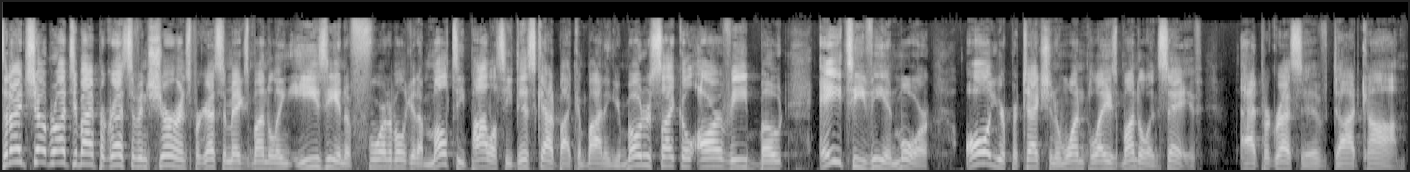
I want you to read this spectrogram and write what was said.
Tonight's show brought to you by Progressive Insurance. Progressive makes bundling easy and affordable. Get a multi-policy discount by combining your motorcycle, RV, boat, ATV, and more. All your protection in one place. Bundle and save at progressive.com.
